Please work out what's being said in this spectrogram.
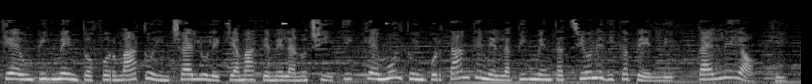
che è un pigmento formato in cellule chiamate melanociti che è molto importante nella pigmentazione di capelli, pelle e occhi.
